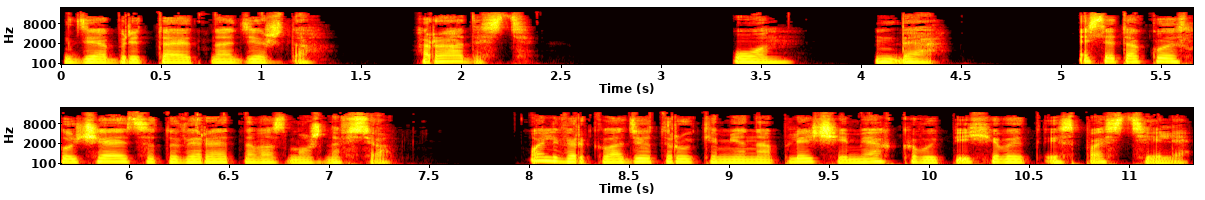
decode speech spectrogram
где обретают надежду. Радость. Он. Да. Если такое случается, то, вероятно, возможно все. Оливер кладет руки мне на плечи и мягко выпихивает из постели.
